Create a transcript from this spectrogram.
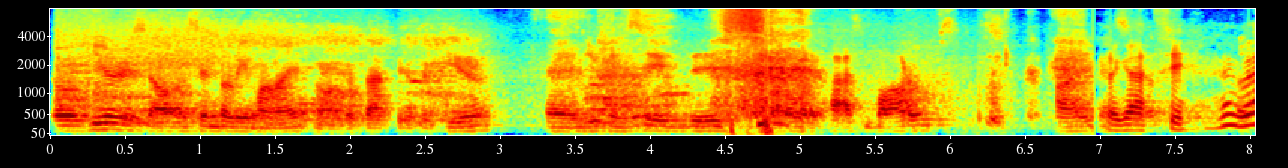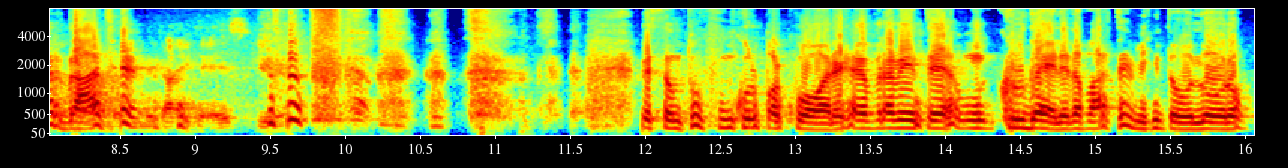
So here is our assembly line, uh, the factory over here, and you can see this our past models. Uh, Ragazzi, see guardate. Questo è un tuffo, un colpo al cuore, è veramente un crudele da parte di loro.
